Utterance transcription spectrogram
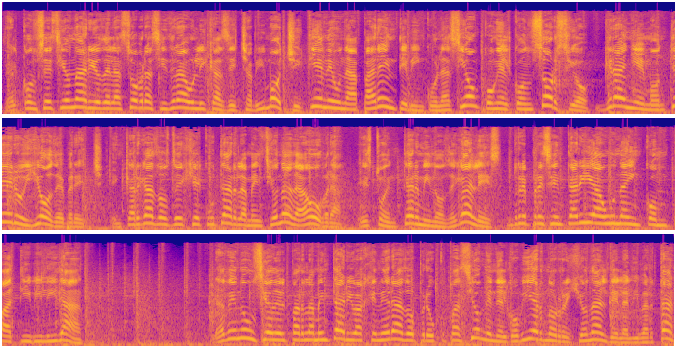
del concesionario de las obras hidráulicas de Chavimochi, tiene una aparente vinculación con el consorcio Grañe Montero y Odebrecht, encargados de ejecutar la mencionada obra. Esto en términos legales representaría una incompatibilidad la denuncia del parlamentario ha generado preocupación en el gobierno regional de La Libertad.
